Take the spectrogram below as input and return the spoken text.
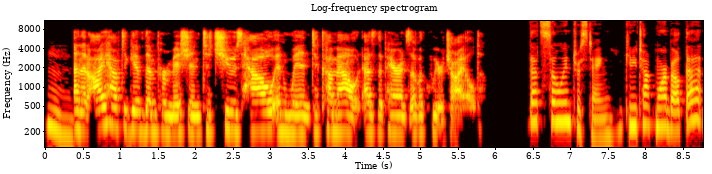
Hmm. And that I have to give them permission to choose how and when to come out as the parents of a queer child. That's so interesting. Can you talk more about that?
